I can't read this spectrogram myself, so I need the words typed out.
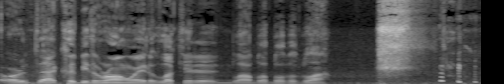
or that could be the wrong way to look at it, blah, blah, blah, blah, blah.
